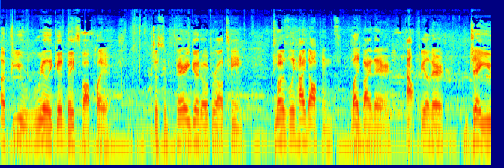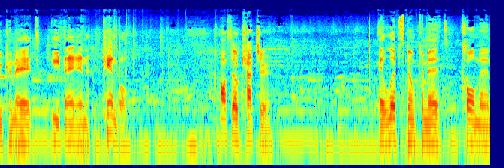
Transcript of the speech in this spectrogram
a few really good baseball players. Just a very good overall team. Mosley High Dolphins, led by their outfielder, JU commit Ethan Campbell. Also, catcher, a Lipscomb commit Coleman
